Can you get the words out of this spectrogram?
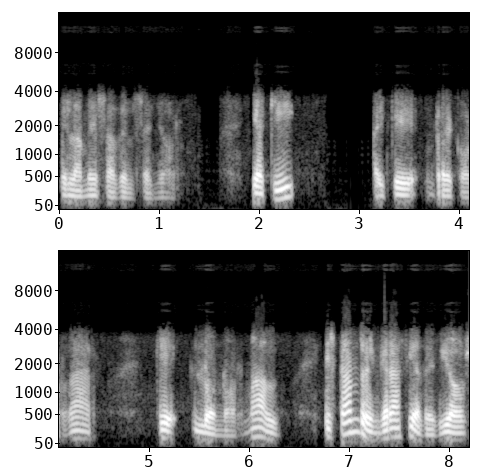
en la mesa del Señor. Y aquí hay que recordar que lo normal, estando en gracia de Dios,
